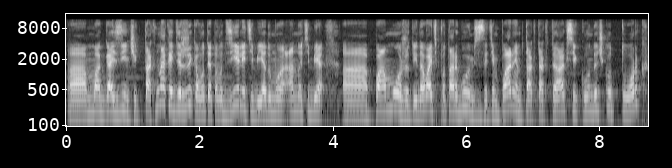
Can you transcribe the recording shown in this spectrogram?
а, магазинчик. Так, на-ка, держи-ка вот это вот зелье тебе, я думаю, оно тебе а, поможет. И давайте поторгуемся с этим парнем. Так, так, так, секундочку, торг...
